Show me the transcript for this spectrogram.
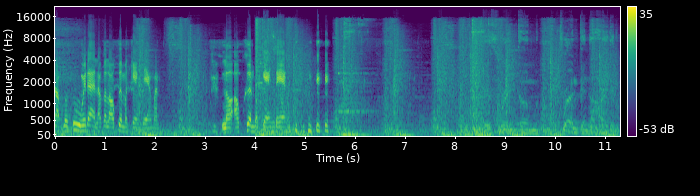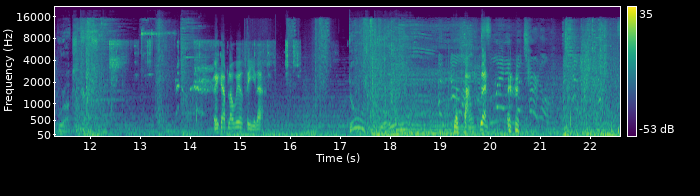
กลับเราสู้ไม่ได้แล้วก็รอเพื่อนมาแกงแดงมัน รอเอาเพื่อนมาแกงแดง เฮ้ยครับเราเวลสี่แล้ว Don't go. An Một ally thằng has quyền. slain the turtle. An enemy has been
